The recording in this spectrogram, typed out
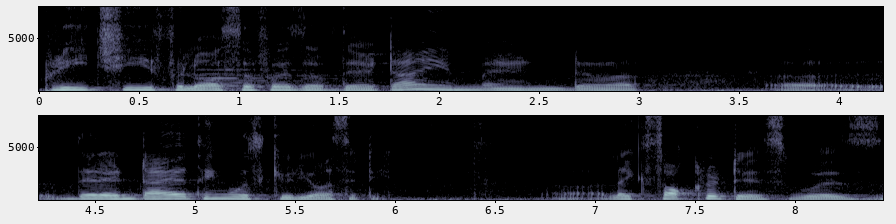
preachy philosophers of their time, and uh, uh, their entire thing was curiosity. Uh, like Socrates was,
